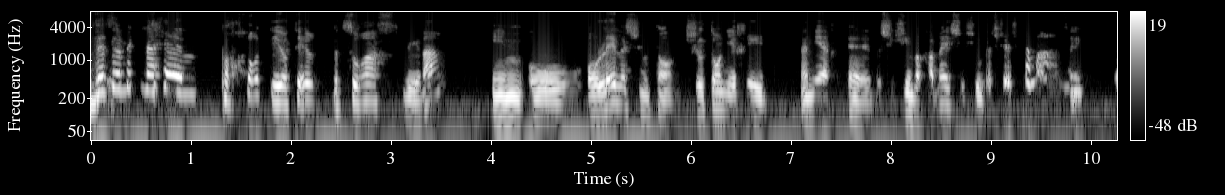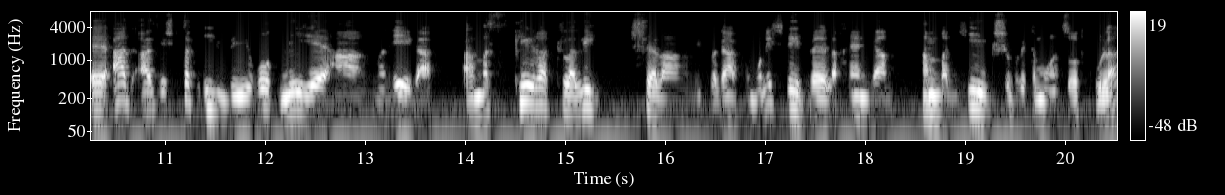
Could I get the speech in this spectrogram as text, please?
וזה מתנהל פחות או יותר בצורה סבירה, אם הוא עולה לשלטון, שלטון יחיד, נניח ב-65, 66, כמה זה, אה, עד אז יש קצת אי בהירות מי יהיה המנהיג, המזכיר הכללי של המפלגה הקומוניסטית, ולכן גם המנהיג של ברית המועצות כולה.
